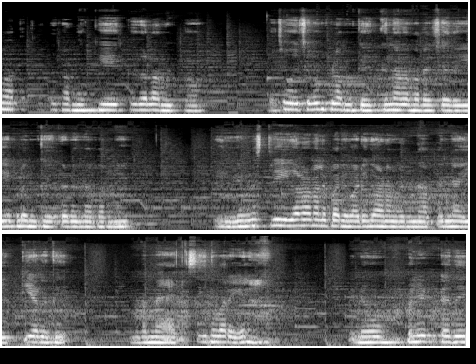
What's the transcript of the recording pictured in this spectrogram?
പാത്രത്തിലൊക്കെ പ്ലം കേക്കുകളാണ് കേട്ടോ അപ്പൊ ചോദിച്ചപ്പോൾ പ്ലം കേക്ക് എന്നാണ് പറയുന്നത് ചെറിയ പ്ലം കേക്കാണ് എന്നാ പറഞ്ഞത് പിന്നെ ഇവിടെ സ്ത്രീകളാണല്ലോ പരിപാടി കാണാൻ വരുന്നത്. അപ്പം നൈറ്റിയാണിത് നമ്മുടെ മാക്സി എന്ന് പറയുക പിന്നെ ഉപ്പിലിട്ടത്.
